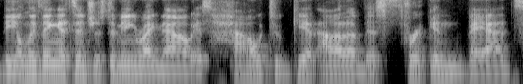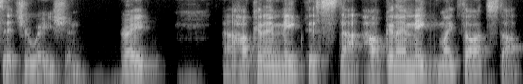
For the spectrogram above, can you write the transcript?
the only thing that's interested me right now is how to get out of this freaking bad situation right? Uh, how can I make this stop? How can I make my thoughts stop?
